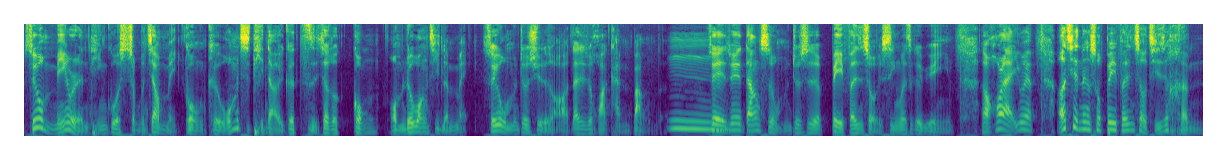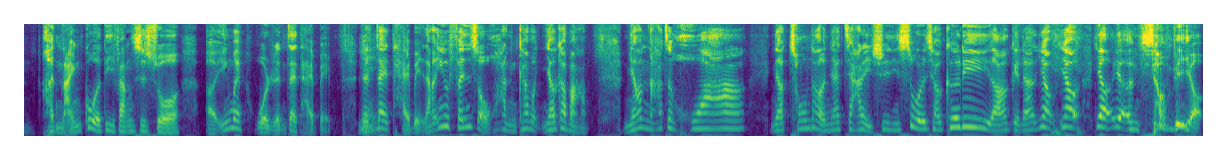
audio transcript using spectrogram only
所以，我们没有人听过什么叫美工科，我们只听到一个字叫做工，我们都忘记了美，所以我们就觉得说，哦，那就是画砍棒的。嗯。所以，所以当时我们就是被分手，也是因为这个原因。然后后来，因为而且那个时候被分手，其实很很难过的地方是说，呃，因为我人在台北，人在台北，然后因为分手的话，你看嘛，你要干嘛？你要拿着花，你要冲到人家家里去，你是我的巧克力，然后给他要要要要 小屁哦，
